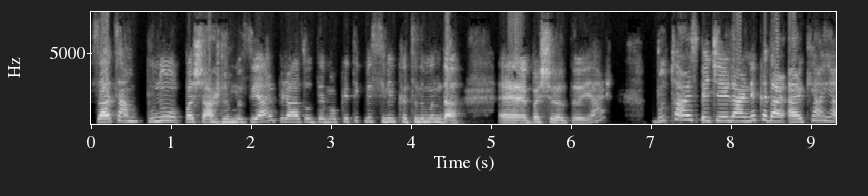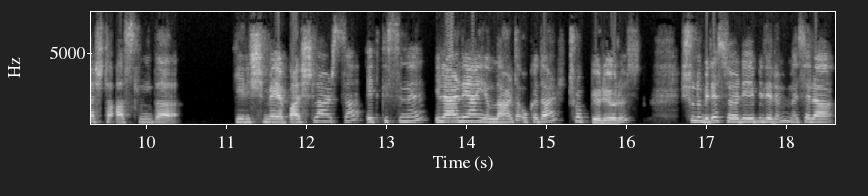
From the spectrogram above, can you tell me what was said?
Zaten bunu başardığımız yer biraz o demokratik ve sivil katılımın da e, başarıldığı yer. Bu tarz beceriler ne kadar erken yaşta aslında gelişmeye başlarsa etkisini ilerleyen yıllarda o kadar çok görüyoruz. Şunu bile söyleyebilirim. Mesela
